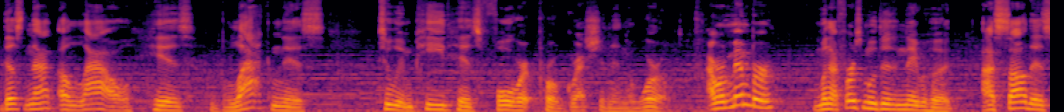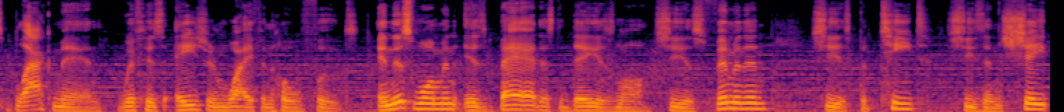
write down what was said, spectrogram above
does not allow his blackness to impede his forward progression in the world. I remember when I first moved to the neighborhood, I saw this black man with his Asian wife in Whole Foods. And this woman is bad as the day is long. She is feminine, she is petite, she's in shape,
